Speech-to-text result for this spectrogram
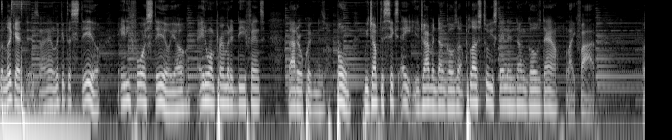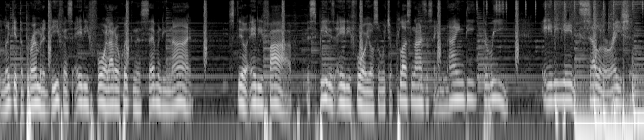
But look at this, man. Look at the steal. 84 steal, yo. 81 perimeter defense, lateral quickness. Boom. We jump to 6'8. Your driving dunk goes up plus two. Your standing dunk goes down like five. But look at the perimeter defense 84, lateral quickness 79, still 85. The speed is 84, yo. So with your plus nines, it's a 93, 88 acceleration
